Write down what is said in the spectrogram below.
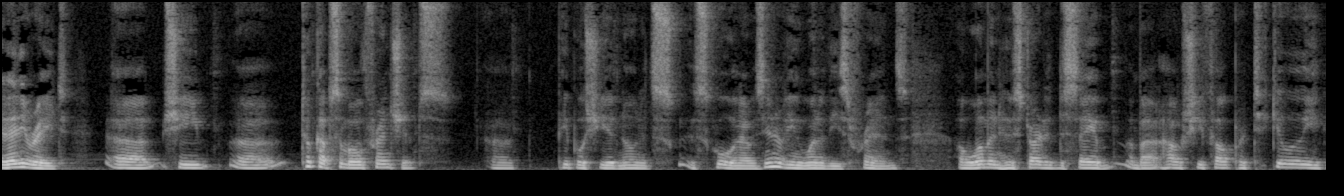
At any rate, uh, she uh, took up some old friendships, people she had known at school. And I was interviewing one of these friends, a woman who started to say about how she felt particularly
